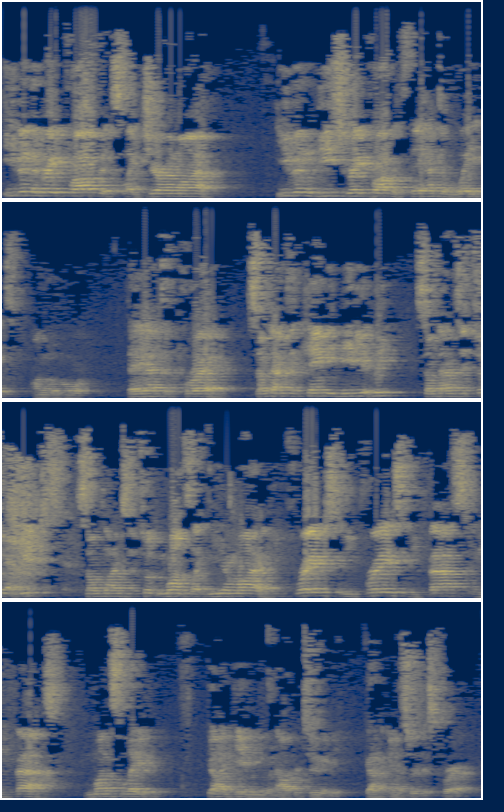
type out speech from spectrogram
Even the great prophets like Jeremiah, even these great prophets, they had to wait on the Lord. They had to pray. Sometimes it came immediately. Sometimes it took weeks. Sometimes it took months, like Nehemiah. He prays and he prays and he fasts and he fasts. Months later, God gave him an opportunity. God answered his prayer.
